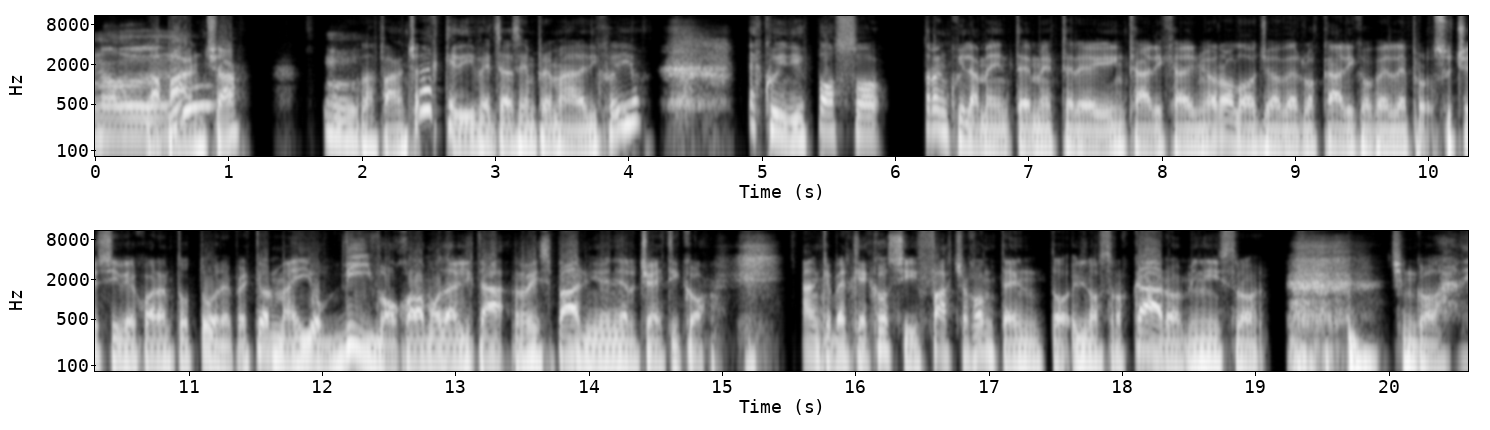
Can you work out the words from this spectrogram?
Non- la pancia. Mm. la pancia che devi pensare sempre male dico io. E quindi posso tranquillamente mettere in carica il mio orologio e averlo carico per le successive 48 ore perché ormai io vivo con la modalità risparmio energetico anche perché così faccio contento il nostro caro ministro Cingolani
